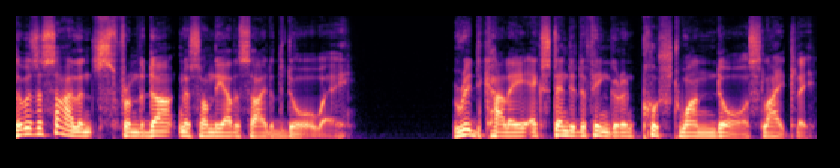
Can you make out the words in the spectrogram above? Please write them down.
There was a silence from the darkness on the other side of the doorway. Ridcully extended a finger and pushed one door slightly.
